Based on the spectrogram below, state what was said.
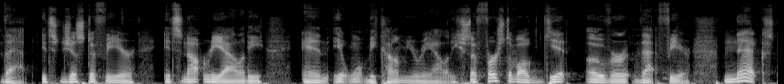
that. It's just a fear. It's not reality and it won't become your reality. So, first of all, get over that fear. Next,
